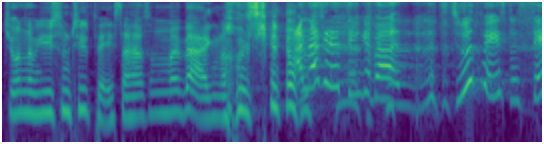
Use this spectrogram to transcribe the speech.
Do you want to use some toothpaste? I have some in my bag. No, I'm just kidding. I'm not gonna think about the, toothpaste the same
